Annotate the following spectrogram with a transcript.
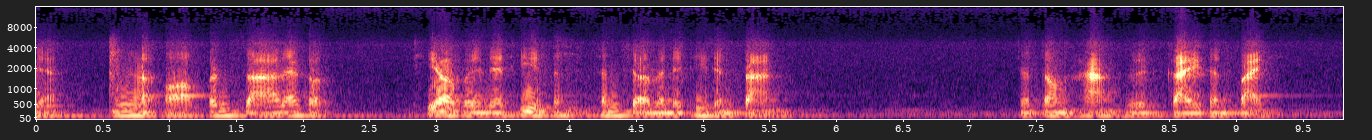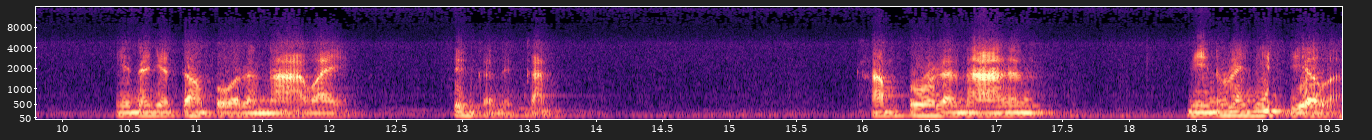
แหละเมื่อออกพรรษาแล้วก็ เที่ยวไปในที่สัญจรไปในที่ต่างๆ จะต้องห่างเหินไกลกันไปเห็นนั้นจะต้องปรณาไว้ ซึ่งกันและกันคำปรณานั้น มีน้อยนิดเดียวอะ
